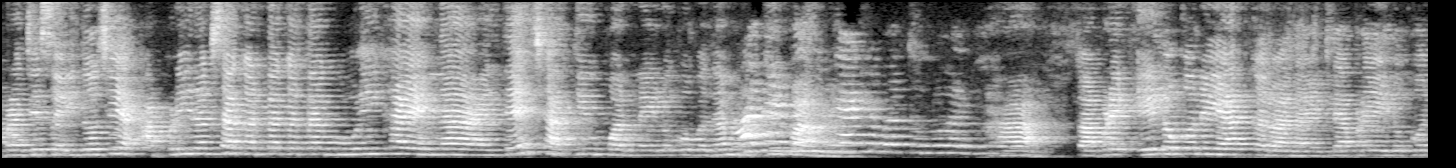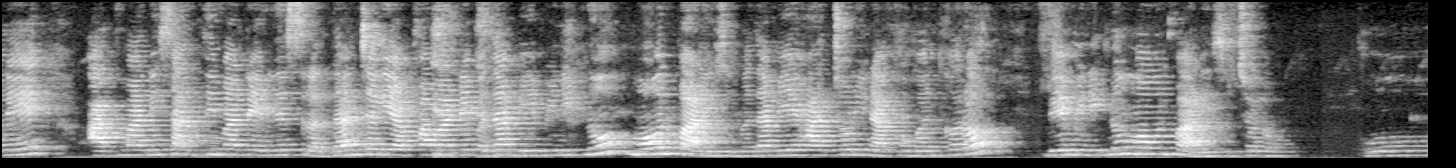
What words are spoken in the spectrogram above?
આપણા જે શહીદો છે આપણી રક્ષા કરતા કરતા ગોળી ખાય એમના રીતે છાતી ઉપર ને એ લોકો બધા મૃત્યુ પામે હા તો આપણે એ લોકોને યાદ કરવાના એટલે આપણે એ લોકોને આત્માની શાંતિ માટે એમને શ્રદ્ધાંજલિ આપવા માટે બધા બે મિનિટનું મૌન પાળીશું બધા બે હાથ જોડી નાખો બંધ કરો. બે મિનિટનું મૌન પાળીશું ચલો. ઓમ.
